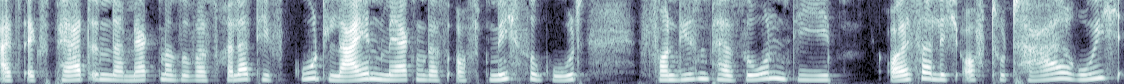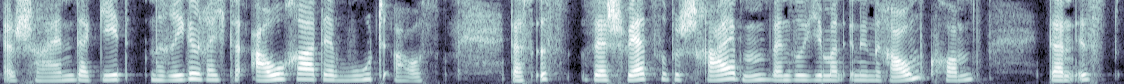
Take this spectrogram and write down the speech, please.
als Expertin, da merkt man sowas relativ gut. Laien merken das oft nicht so gut. Von diesen Personen, die äußerlich oft total ruhig erscheinen, da geht eine regelrechte Aura der Wut aus. Das ist sehr schwer zu beschreiben. Wenn so jemand in den Raum kommt, dann ist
